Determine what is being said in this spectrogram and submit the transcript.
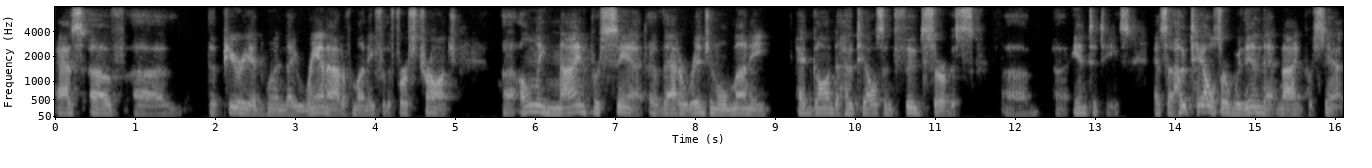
as of uh, the period when they ran out of money for the first tranche, uh, only 9% of that original money had gone to hotels and food service uh, uh, entities. And so hotels are within that 9%.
